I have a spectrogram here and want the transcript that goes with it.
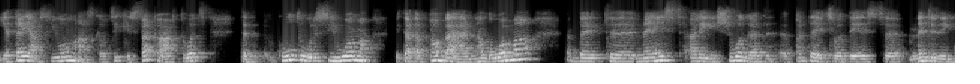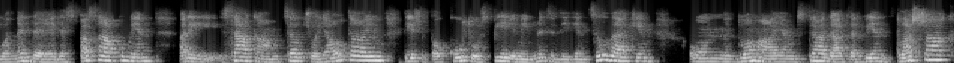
Ja tajās jomās kaut cik ir sakārtots, tad kultūras joma ir tādā pabērna lomā, bet eh, mēs arī šogad, eh, pateicoties eh, nedzirdīgo nedēļas pasākumiem, arī sākām celt šo jautājumu tieši par kultūras pieejamību nedzirdīgiem cilvēkiem un domājam strādāt ar vien plašāk,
